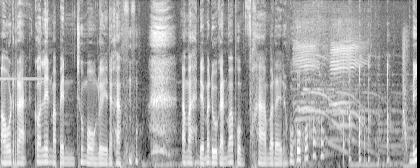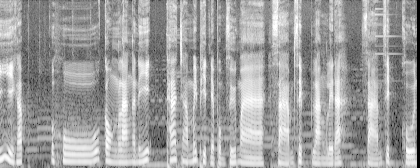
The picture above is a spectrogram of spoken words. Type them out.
เอาละก็เล่นมาเป็นชั่วโมงเลยนะครับ เอามาเดี๋ยวมาดูกันว่าผมฟาร์มอะไร นี่ครับ โอ้โห กล่องลังอันนี้ ถ้าจำไม่ผิดเนี่ยผมซื้อมา 30 ลังเลยนะ 30คูณ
